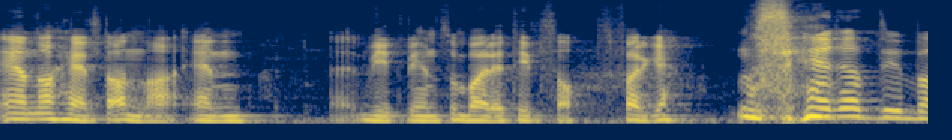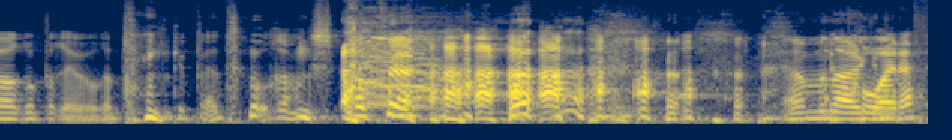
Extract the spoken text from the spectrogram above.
er noe helt annet enn eh, hvitvin som bare er tilsatt farge. Nå ser jeg at du bare prøver å tenke på et oransje parti. Ja, men er det, KrF,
